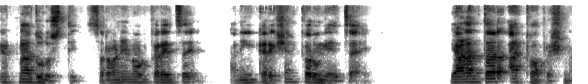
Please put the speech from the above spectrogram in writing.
घटना दुरुस्ती. सर्वांनी नोट करायचंय आणि करेक्शन करून घ्यायचं आहे. यानंतर आठवा प्रश्न.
